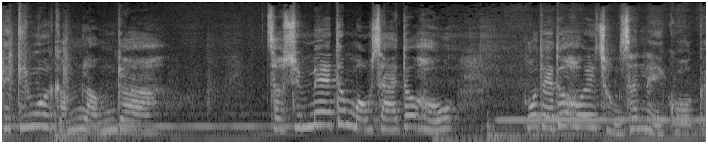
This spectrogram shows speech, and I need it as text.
你點會咁諗㗎？就算咩都冇晒都好，我哋都可以重新嚟過㗎。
